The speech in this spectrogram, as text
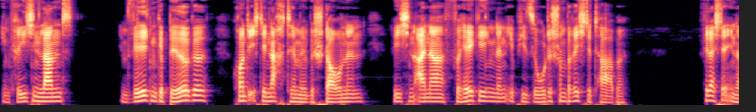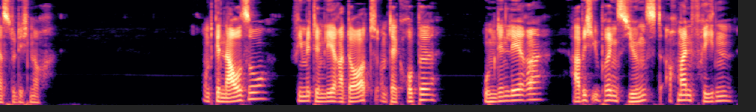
In Griechenland, im wilden Gebirge, konnte ich den Nachthimmel bestaunen, wie ich in einer vorhergehenden Episode schon berichtet habe. Vielleicht erinnerst du dich noch. Und genauso wie mit dem Lehrer dort und der Gruppe um den Lehrer habe ich übrigens jüngst auch meinen Frieden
